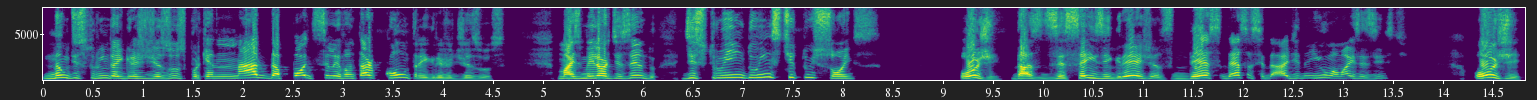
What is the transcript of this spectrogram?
não destruindo a igreja de Jesus, porque nada pode se levantar contra a igreja de Jesus. Mas, melhor dizendo, destruindo instituições. Hoje, das 16 igrejas dessa cidade, nenhuma mais existe. Hoje,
